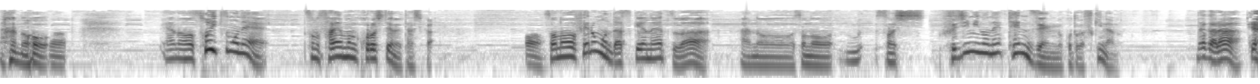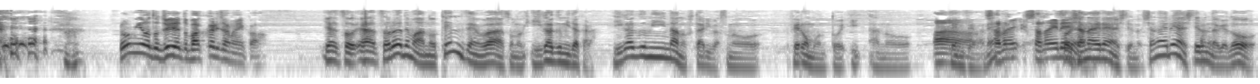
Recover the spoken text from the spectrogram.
あの、あの、そいつもね、そのサイモン殺してるのよ、確か。うんそのフェロモン出す系のやつは、あの、その、むそのし、不死身のね、天然のことが好きなの。だから、ロミオとジュリエットばっかりじゃないか。いや、そう、いや、それはでもあの、天然は、その、伊賀組だから。伊賀組なの、二人は、その、フェロモンとい、あの、あ天然はねあ、社内、社内恋愛。社内恋愛してるの。社内恋愛してるんだけど、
